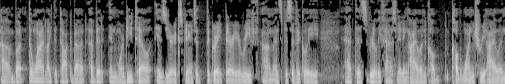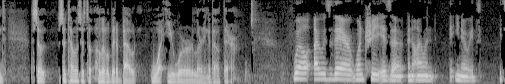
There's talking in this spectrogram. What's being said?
uh, but the one I'd like to talk about a bit in more detail is your experience at the Great Barrier Reef, um, and specifically at this really fascinating island called called One Tree Island. So so tell us just a, a little bit about what you were learning about there. Well, I was there. One Tree is a, an island. You know, it's, it's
